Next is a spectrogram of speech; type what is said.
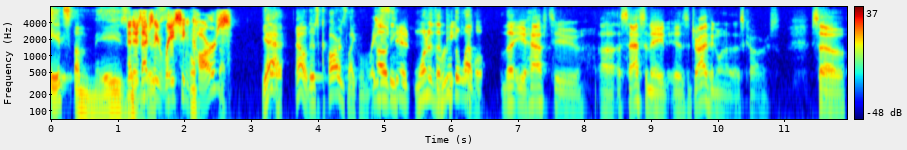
It's amazing. And there's actually racing so much cars. Stuff. Yeah, no, there's cars like racing. Oh, dude, one of the through the people level. that you have to uh, assassinate is driving one of those cars. So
